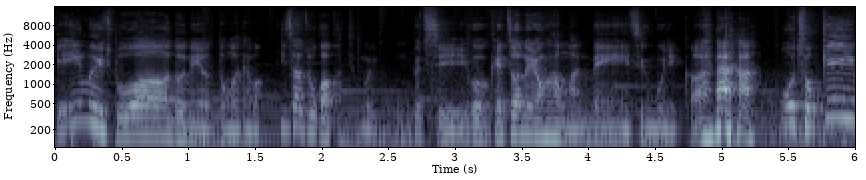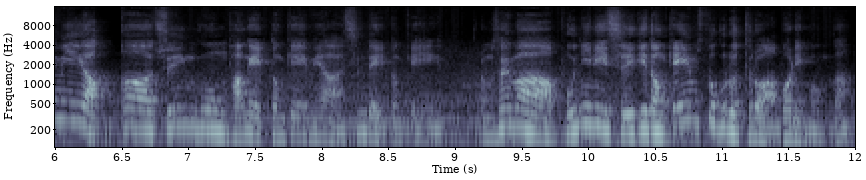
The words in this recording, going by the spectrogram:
게임을 좋아하던 애였던 것 같아 막 피자 조각 같은 거 있고 그치 이거 개쩌는 영상 맞네 지금 보니까 어 저 게임이 아까 주인공 방에 있던 게임이야 침대에 있던 게임 그럼 설마 본인이 즐기던 게임 속으로 들어와 버린 건가?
